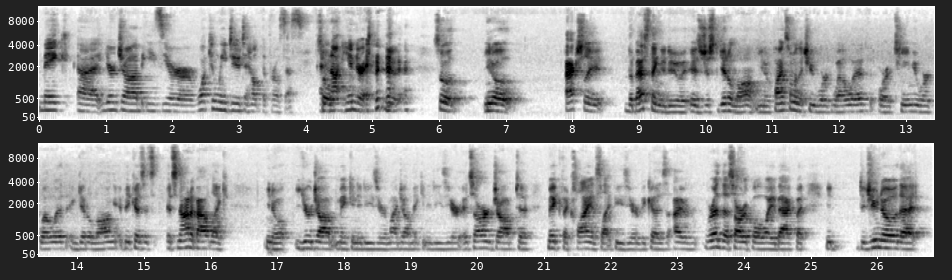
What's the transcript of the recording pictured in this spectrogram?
make uh, your job easier? What can we do to help the process and So- not hinder it? Yeah. So, you know, actually, the best thing to do is just get along. You know, find someone that you work well with or a team you work well with and get along because it's it's not about like, you know, your job making it easier, my job making it easier. It's our job to make the client's life easier because I read this article way back, but you, did you know that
